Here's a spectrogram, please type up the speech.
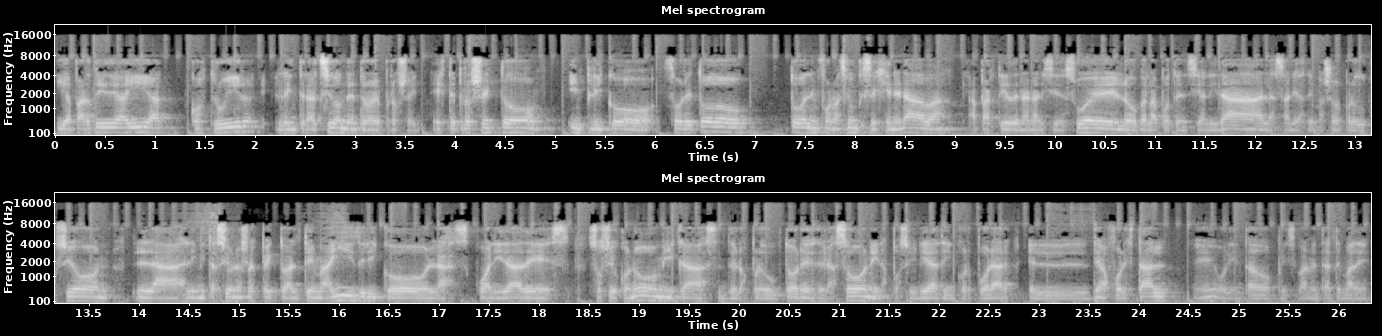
y a partir de ahí a construir la interacción dentro del proyecto. Este proyecto implicó sobre todo toda la información que se generaba a partir del análisis de suelo, ver la potencialidad, las áreas de mayor producción, las limitaciones respecto al tema hídrico, las cualidades socioeconómicas de los productores de la zona y las posibilidades de incorporar el tema forestal, eh, orientado principalmente al tema de,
